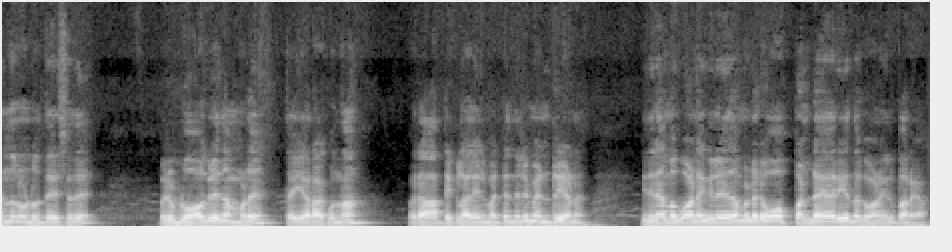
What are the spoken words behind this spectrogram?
എന്നുള്ളതുകൊണ്ട് ഉദ്ദേശിച്ചത് ഒരു ബ്ലോഗിൽ നമ്മൾ തയ്യാറാക്കുന്ന ഒരു ആർട്ടിക്കിൾ അല്ലെങ്കിൽ മറ്റെന്തെങ്കിലും എൻട്രിയാണ് ഇതിനെ നമുക്ക് വേണമെങ്കിൽ നമ്മുടെ ഒരു ഓപ്പൺ ഡയറി എന്നൊക്കെ വേണമെങ്കിൽ പറയാം.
